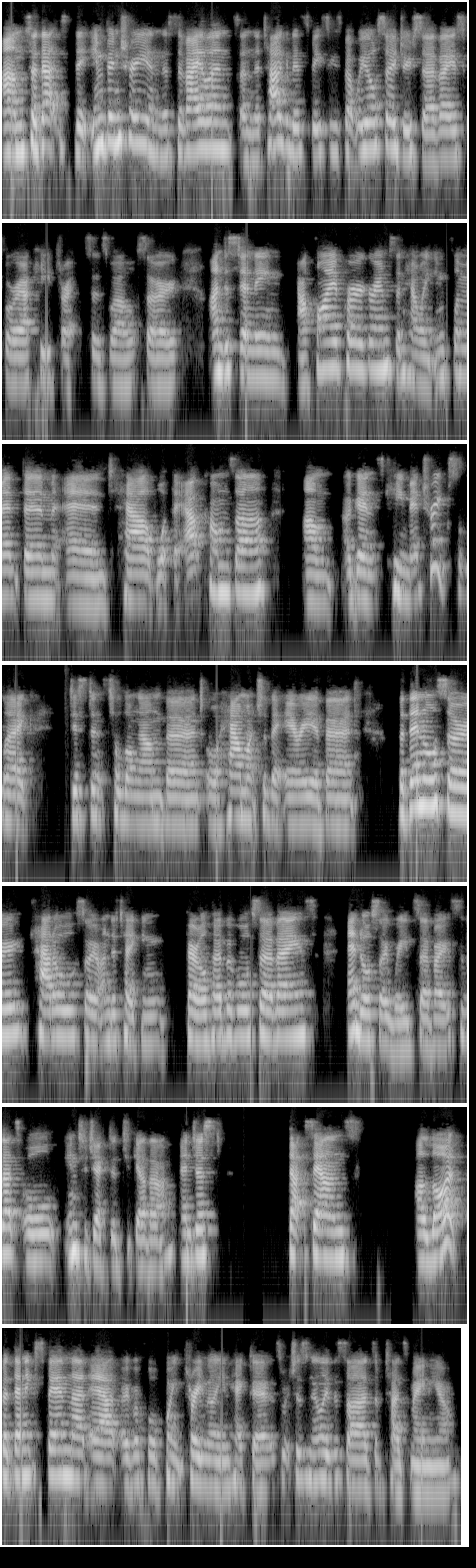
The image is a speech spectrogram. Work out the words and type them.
Um, so that's the inventory and the surveillance and the targeted species, but we also do surveys for our key threats as well. So understanding our fire programs and how we implement them and how what the outcomes are um, against key metrics like distance to long unburnt or how much of the area burnt, but then also cattle, so undertaking feral herbivore surveys and also weed surveys. So that's all interjected together. And just that sounds a lot, but then expand that out over 4.3 million hectares, which is nearly the size of Tasmania.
